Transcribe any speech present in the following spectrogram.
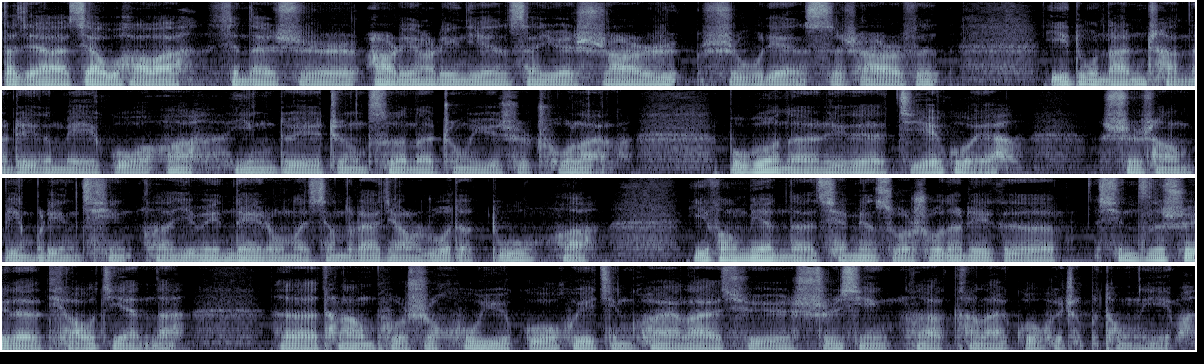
大家下午好啊！现在是二零二零年三月十二日十五点四十二分，一度难产的这个美国啊，应对政策呢终于是出来了。不过呢，这个结果呀，市场并不领情啊，因为内容呢相对来讲弱得多啊。一方面呢，前面所说的这个薪资税的调减呢，呃，特朗普是呼吁国会尽快来去实行啊，看来国会是不同意嘛。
